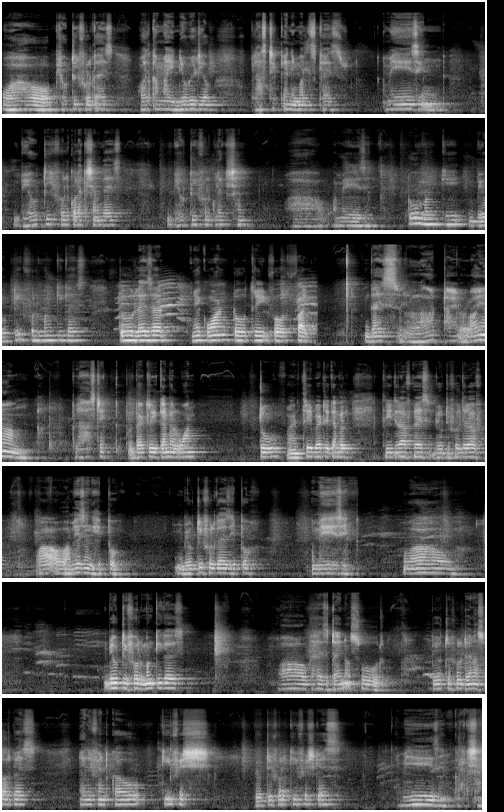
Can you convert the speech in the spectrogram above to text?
wow beautiful guys. Welcome my new video. Plastic animals guys. Amazing. Beautiful collection guys. Beautiful collection. Wow amazing. Two monkey beautiful monkey guys. Two lizard. Neck one two three four five. Guys lot lion plastic battery camel one two and three battery camel three giraffe guess beautiful giraffe wow amazing hippo beautiful guess hippo amazing wow beautiful monkey guess wow guess dinosaur beautiful dinosaur guess elephant cow key fish beautiful key fish guys. Amazing collection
